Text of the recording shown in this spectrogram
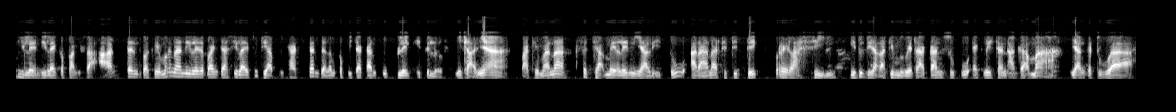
nilai-nilai kebangsaan dan bagaimana nilai Pancasila itu diaplikasikan dalam kebijakan publik gitu loh. Misalnya, bagaimana sejak milenial itu anak-anak dididik relasi itu tidak lagi membedakan suku, etnis, dan agama. Yang kedua,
